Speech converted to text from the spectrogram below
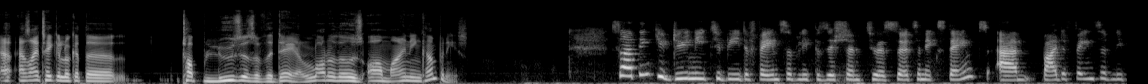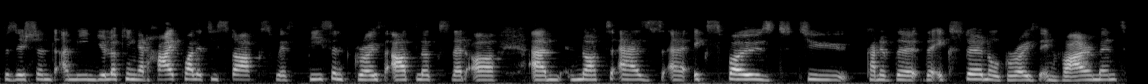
as I take a look at the top losers of the day, a lot of those are mining companies. So I think you do need to be defensively positioned to a certain extent. Um, by defensively positioned, I mean you're looking at high quality stocks with decent growth outlooks that are um, not as uh, exposed to kind of the, the external growth environment,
